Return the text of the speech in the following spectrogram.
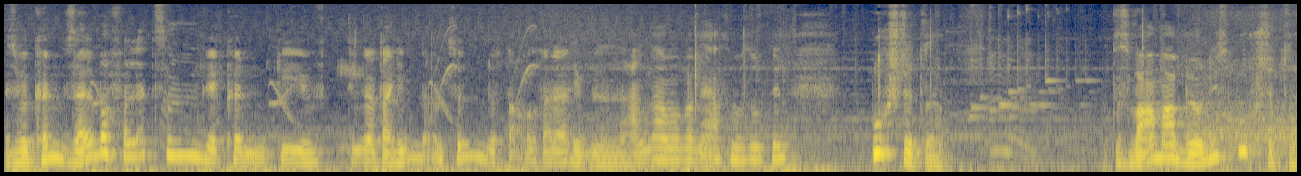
Also wir können selber verletzen, wir können die Dinger da hinten anzünden, das dauert relativ lange, aber beim ersten Versuch den Buchstütze. Das war mal Bernies Buchstütze.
